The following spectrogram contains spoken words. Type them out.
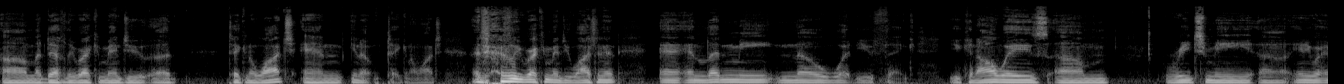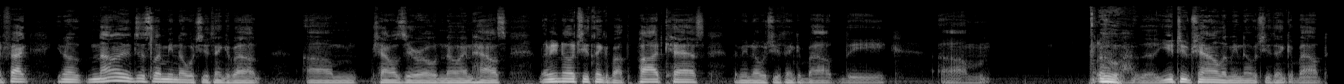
Um, I definitely recommend you uh, taking a watch and, you know, taking a watch. I definitely recommend you watching it and, and letting me know what you think. You can always um, reach me uh, anywhere. In fact, you know, not only just let me know what you think about um, Channel Zero, No End House. Let me know what you think about the podcast. Let me know what you think about the um, ooh, the YouTube channel. Let me know what you think about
